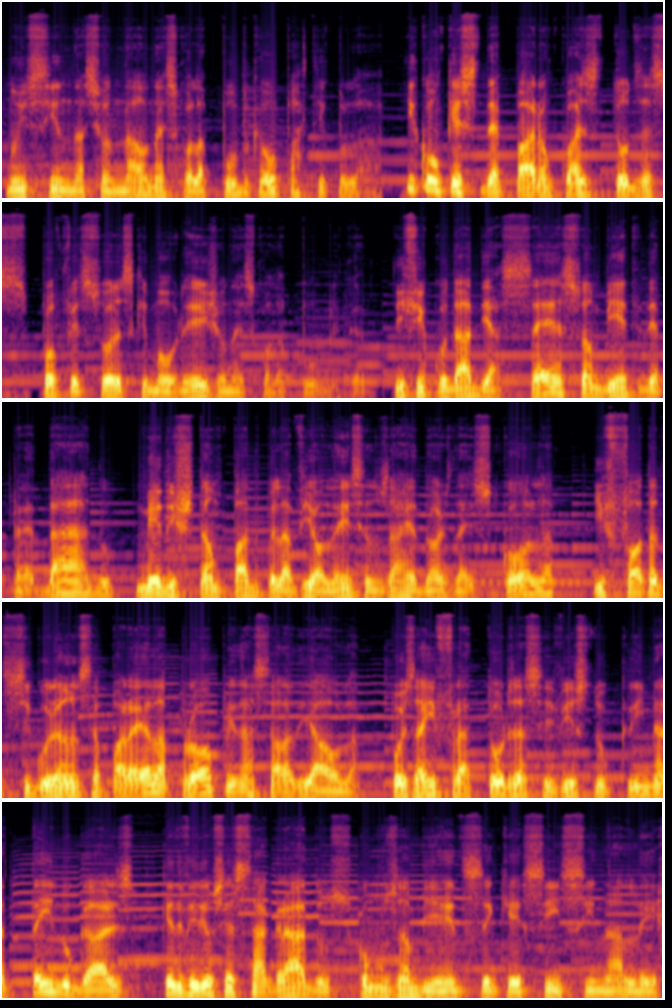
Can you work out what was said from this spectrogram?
no ensino nacional, na escola pública ou particular. E com que se deparam quase todas as professoras que morejam na escola pública? Dificuldade de acesso, ambiente depredado, medo estampado pela violência nos arredores da escola e falta de segurança para ela própria e na sala de aula, pois há infratores a serviço do crime até em lugares que deveriam ser sagrados, como nos ambientes em que se ensina a ler.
